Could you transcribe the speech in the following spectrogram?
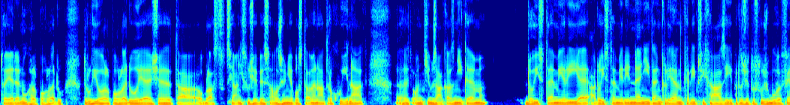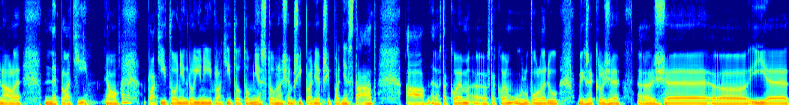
To je jeden úhel pohledu. Druhý úhel pohledu je, že ta oblast sociálních služeb je samozřejmě postavená trochu jinak. Eh, on tím zákazníkem do jisté míry je a do jisté míry není ten klient, který přichází, protože tu službu ve finále neplatí. Jo? Platí to někdo jiný, platí to to město v našem případě, případně stát. A v takovém, v takovém úhlu pohledu bych řekl, že, že eh, je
